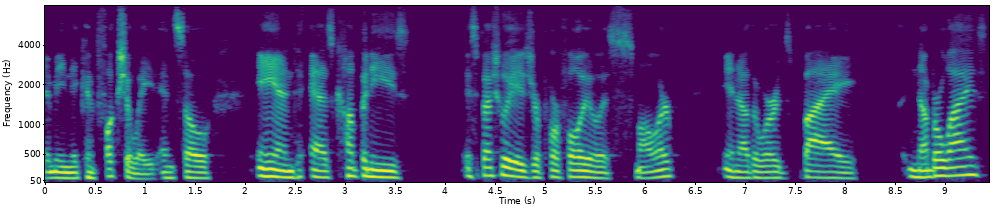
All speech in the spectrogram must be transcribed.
I mean, it can fluctuate. And so, and as companies, especially as your portfolio is smaller, in other words, by number wise,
